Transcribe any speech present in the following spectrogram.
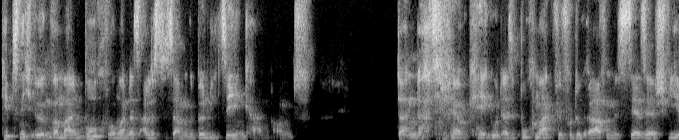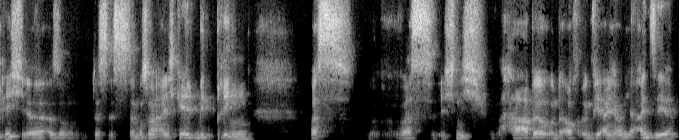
Gibt es nicht irgendwann mal ein Buch, wo man das alles zusammen gebündelt sehen kann? Und dann dachte ich mir, okay, gut, also Buchmarkt für Fotografen ist sehr, sehr schwierig. Äh, also das ist, da muss man eigentlich Geld mitbringen, was, was ich nicht habe und auch irgendwie eigentlich auch nicht einsehe.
